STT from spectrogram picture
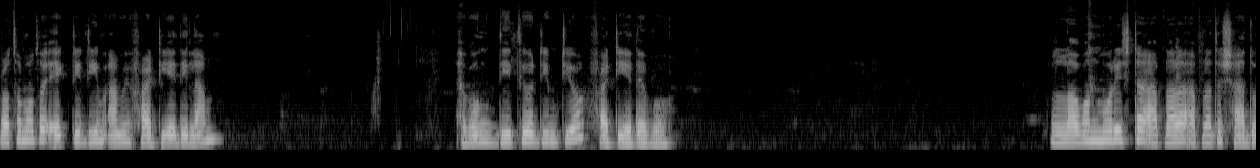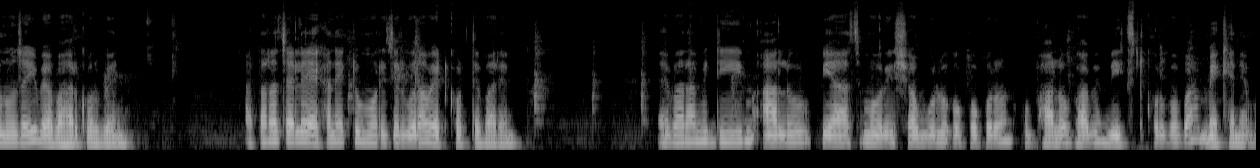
প্রথমত একটি ডিম আমি ফাটিয়ে দিলাম এবং দ্বিতীয় ডিমটিও ফাটিয়ে দেব। লবণ মরিচটা আপনারা আপনাদের স্বাদ অনুযায়ী ব্যবহার করবেন। আপনারা চাইলে এখানে একটু মরিচের গুঁড়াও অ্যাড করতে পারেন। এবার আমি ডিম, আলু, পেঁয়াজ, মরিচ সবগুলো উপকরণ খুব ভালোভাবে মিক্সড করব বা মেখে নেব।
